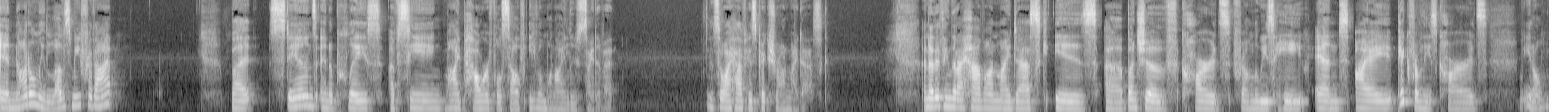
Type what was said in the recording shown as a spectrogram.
and not only loves me for that, but stands in a place of seeing my powerful self even when I lose sight of it. And so I have his picture on my desk. Another thing that I have on my desk is a bunch of cards from Louise Hay, and I pick from these cards you know,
